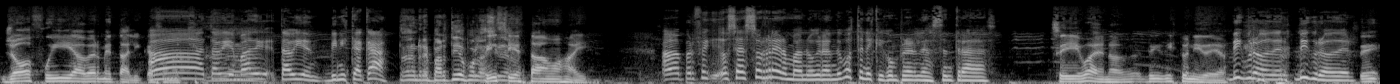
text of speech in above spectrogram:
Yo fui a ver Metallica esa Ah, está bien, más de- está bien. Viniste acá. Estaban repartidos por la noche. Sí, ciudad. sí, estábamos ahí. Ah, perfecto. O sea, sos re hermano grande. Vos tenés que comprar las entradas. Sí, bueno, di- diste una idea. Big Brother, Big Brother. Sí,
